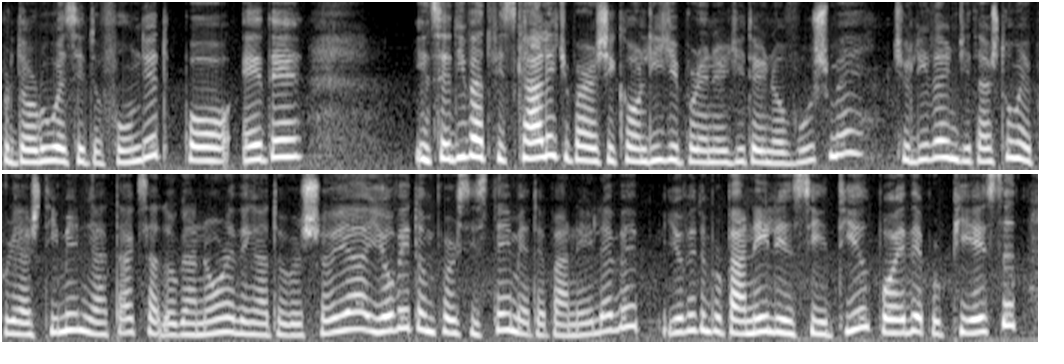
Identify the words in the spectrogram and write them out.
përdoruesit të fundit, po edhe incentivat fiskale që parashikon ligji për energjitë e rinovueshme, që lidhen gjithashtu me përjashtimin nga taksa doganore dhe nga TVSH-ja, jo vetëm për sistemet e paneleve, jo vetëm për panelin si i tillë, po edhe për pjesët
